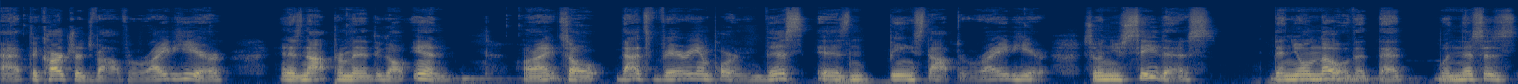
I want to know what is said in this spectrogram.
at the cartridge valve right here and is not permitted to go in. All right, so that's very important. This is being stopped right here. So when you see this, then you'll know that, that when this is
